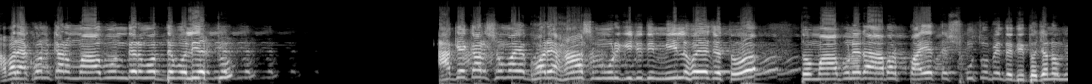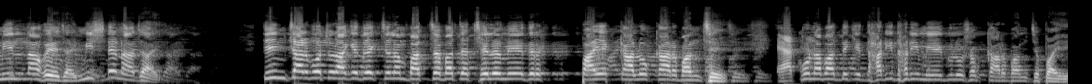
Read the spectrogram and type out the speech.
আবার এখনকার মা বোনদের মধ্যে বলি একটু। আগেকার সময়ে ঘরে হাঁস মুরগি যদি মিল হয়ে যেত তো মা বোনেরা আবার পায়েতে সুতো বেঁধে দিত যেন মিল না হয়ে যায় মিশে না যায়। তিন চার বছর আগে দেখছিলাম বাচ্চা বাচ্চা ছেলে মেয়েদের পায়ে কালো কার বাঁধছে। এখন আবার দেখি ধাড়ি ধাড়ি মেয়েগুলো সব কার বাঁধছে পায়ে।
